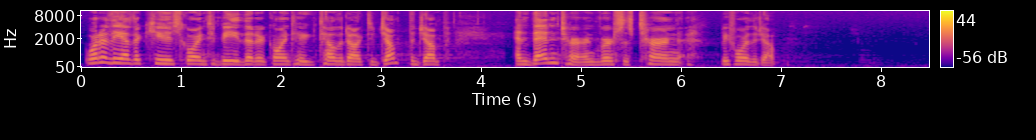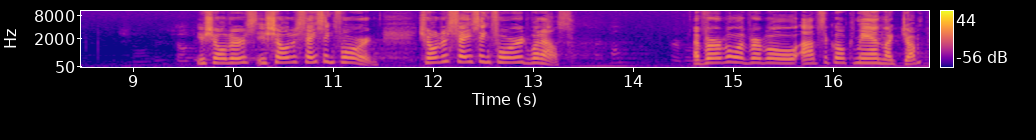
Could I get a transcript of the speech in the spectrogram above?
what are the other cues going to be that are going to tell the dog to jump the jump and then turn versus turn before the jump? Your shoulders, your shoulders facing forward. Shoulders facing forward, what else? A verbal, a verbal obstacle command like jump.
